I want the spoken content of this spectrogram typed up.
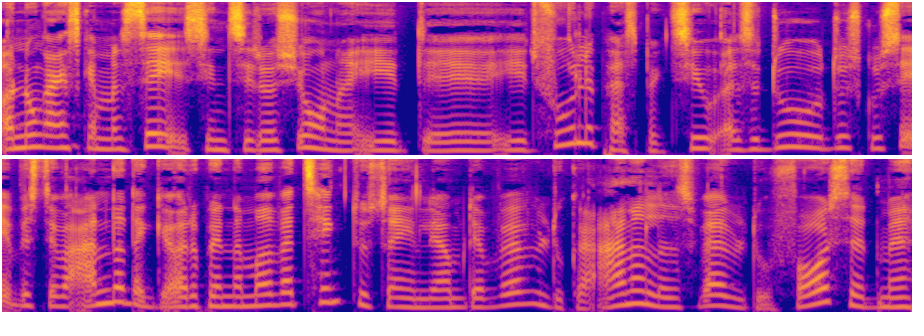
og nogle gange skal man se sine situationer i et, øh, i et fulde perspektiv. Altså du, du skulle se, hvis det var andre, der gjorde det på en eller anden måde, hvad tænkte du så egentlig om det? Hvad vil du gøre anderledes? Hvad vil du fortsætte med?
